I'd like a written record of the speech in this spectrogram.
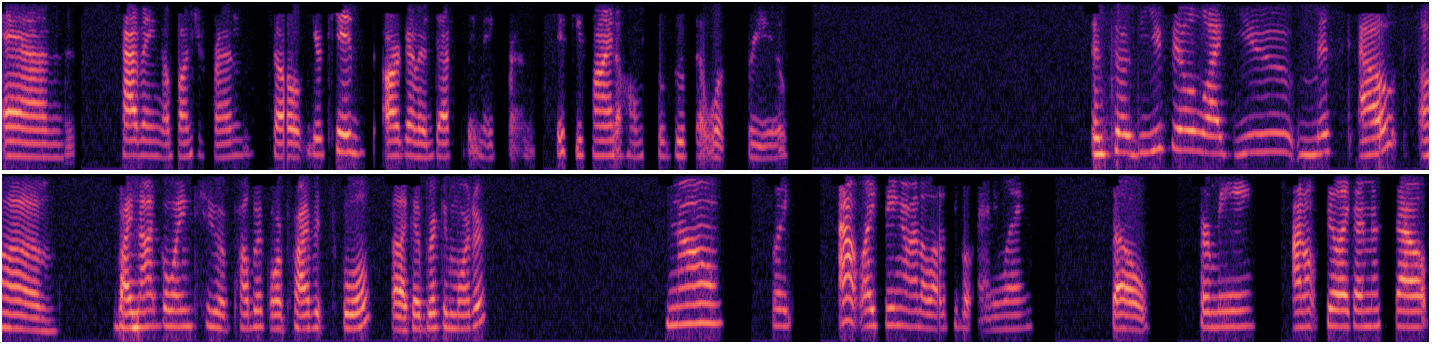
and having a bunch of friends. So your kids are going to definitely make friends if you find a homeschool group that works for you. And so do you feel like you missed out um, by not going to a public or private school, like a brick and mortar? No. Like, I don't like being around a lot of people anyway. So for me, I don't feel like I missed out.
